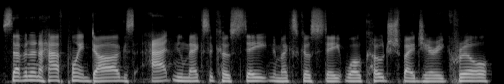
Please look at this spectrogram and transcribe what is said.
seven and a half point dogs at New Mexico State. New Mexico State, well coached by Jerry Kill.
